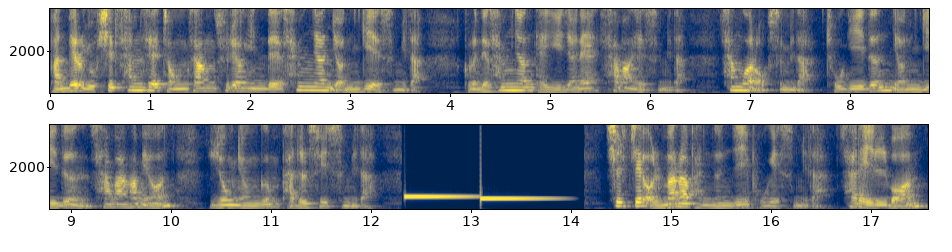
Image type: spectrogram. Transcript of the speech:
반대로 63세 정상 수령인데 3년 연기했습니다. 그런데 3년 되기 전에 사망했습니다. 상관없습니다. 조기든 연기든 사망하면 유족연금 받을 수 있습니다. 실제 얼마나 받는지 보겠습니다. 사례 1번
